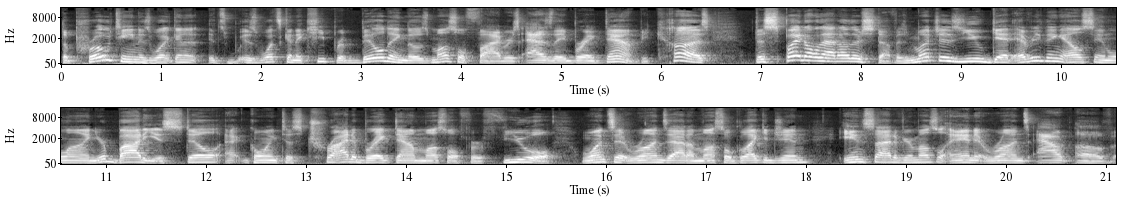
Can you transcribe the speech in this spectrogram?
The protein is what gonna it's is what's gonna keep rebuilding those muscle fibers as they break down because despite all that other stuff, as much as you get everything else in line, your body is still going to try to break down muscle for fuel once it runs out of muscle glycogen inside of your muscle and it runs out of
